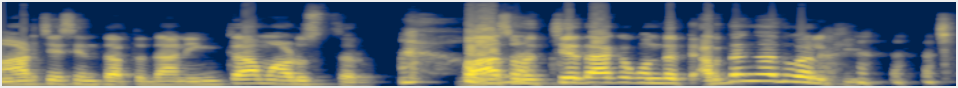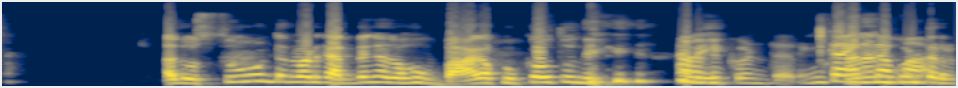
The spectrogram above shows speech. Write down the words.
మార్చేసిన తర్వాత దాన్ని ఇంకా మాడుస్తారు. వాసన వచ్చేదాకా కొందరికి అర్థం కాదు వాళ్ళకి. అది వస్తూ ఉంటుంది వాడికి అర్థం కాదు. బాగా కుక్ అవుతుంది. అని అనుకుంటారు.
